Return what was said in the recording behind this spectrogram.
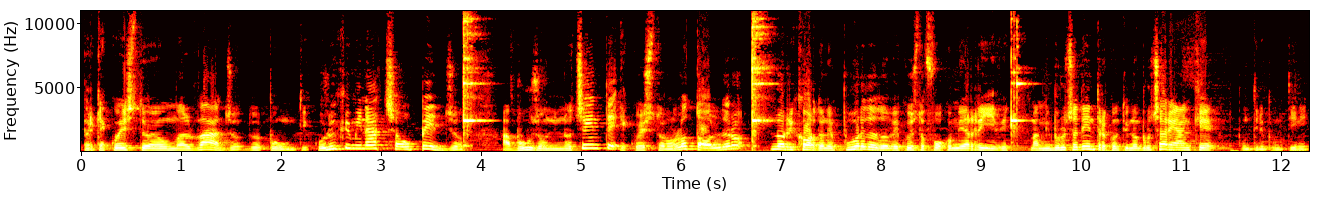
Perché questo è un malvagio, due punti. Colui che minaccia o peggio abusa un innocente e questo non lo tollero. Non ricordo neppure da dove questo fuoco mi arrivi, ma mi brucia dentro e continua a bruciare anche puntini puntini.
